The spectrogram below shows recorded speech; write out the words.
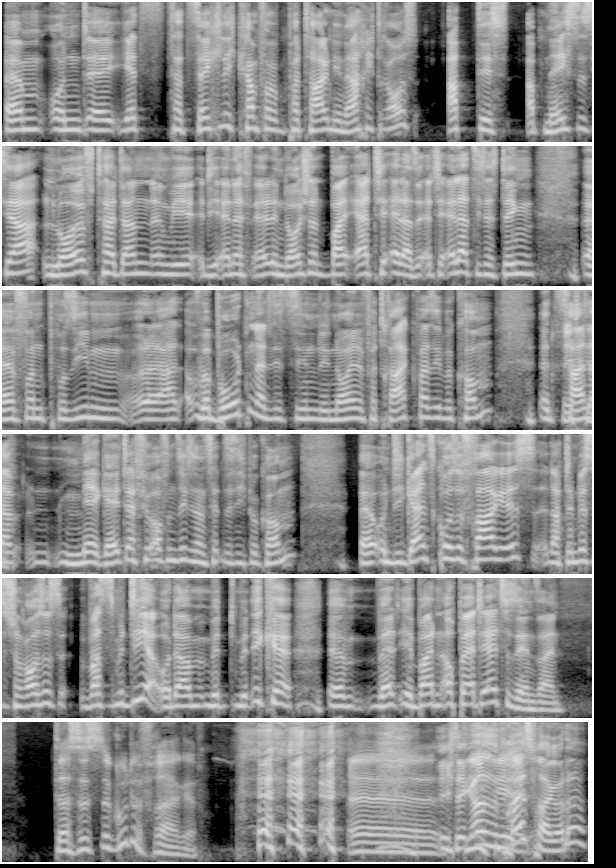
Ähm, und äh, jetzt tatsächlich kam vor ein paar Tagen die Nachricht raus, ab, des, ab nächstes Jahr läuft halt dann irgendwie die NFL in Deutschland bei RTL. Also RTL hat sich das Ding äh, von ProSieben oder hat überboten, hat jetzt den, den neuen Vertrag quasi bekommen, äh, zahlen da mehr Geld dafür offensichtlich, sonst hätten sie es nicht bekommen. Äh, und die ganz große Frage ist, nachdem das jetzt schon raus ist, was ist mit dir oder mit, mit Icke? Äh, werdet ihr beiden auch bei RTL zu sehen sein? Das ist eine gute Frage. äh, Ich denke auch, das ist eine Preisfrage, oder?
